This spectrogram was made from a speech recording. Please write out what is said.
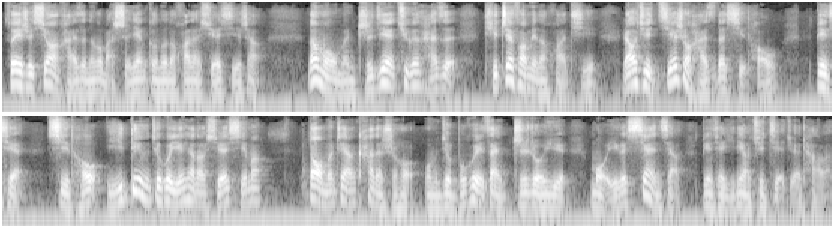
所以是希望孩子能够把时间更多的花在学习上。那么我们直接去跟孩子提这方面的话题，然后去接受孩子的洗头，并且洗头一定就会影响到学习吗？当我们这样看的时候，我们就不会再执着于某一个现象，并且一定要去解决它了。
